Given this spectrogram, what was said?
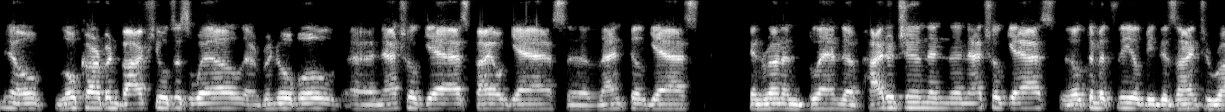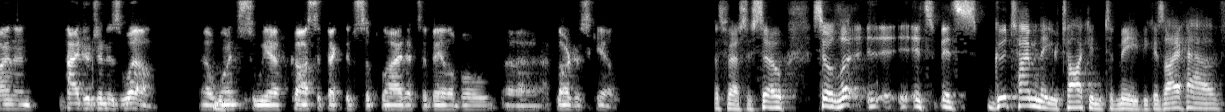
you know low carbon biofuels as well, uh, renewable uh, natural gas, biogas, uh, landfill gas. Can run on blend of hydrogen and natural gas. Ultimately, it'll be designed to run on hydrogen as well. Mm-hmm. Once we have cost effective supply that's available at larger scale. That's fascinating. So, so let, it's it's good timing that you're talking to me because I have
